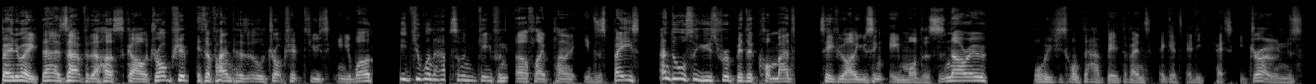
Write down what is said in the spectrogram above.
But anyway, that is that for the Huskarl dropship. It's a fantastic little dropship to use in your world. If You want to have something to get you from the Earth-like planet into space, and also use for a bit of combat, say if you are using a modern scenario, or you just want to have a bit of defense against any pesky drones.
